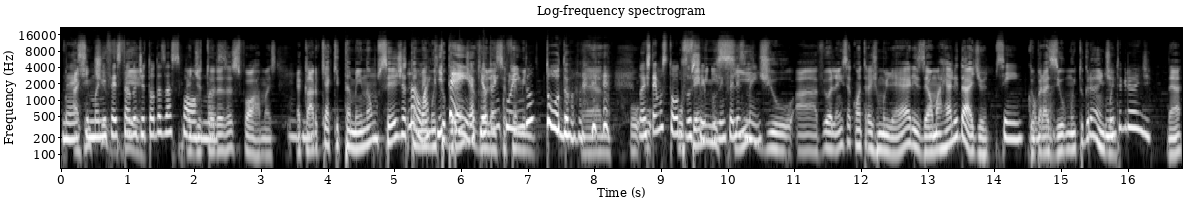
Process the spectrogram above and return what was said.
né? Se manifestando de todas as é formas. de todas as formas. Uhum. É claro que aqui também não seja Não, também aqui muito tem. grande a Aqui eu tô violência incluindo femini- tudo. É, o- Nós temos todos o os tipos, infelizmente. a violência contra as mulheres é uma realidade Sim. do Brasil muito grande, Muito grande. né?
